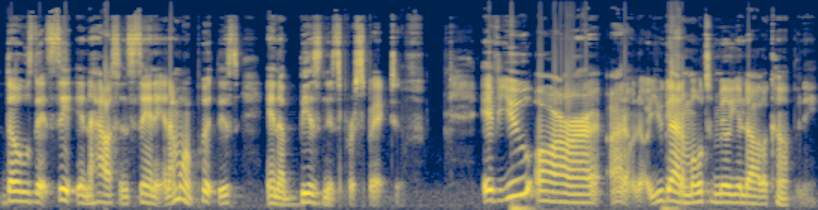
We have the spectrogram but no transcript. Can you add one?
those that sit in the House and Senate, and I'm going to put this in a business perspective if you are, I don't know, you got a multi-million dollar company,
